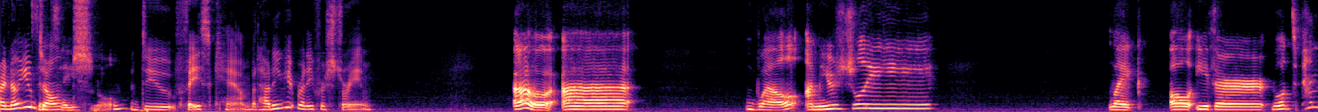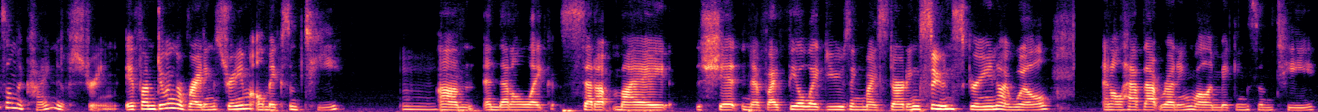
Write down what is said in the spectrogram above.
I know you don't do face cam, but how do you get ready for stream? Oh, uh well, I'm usually like I'll either well, it depends on the kind of stream. If I'm doing a writing stream, I'll make some tea. Mm. Um and then I'll like set up my shit and if I feel like using my starting soon screen, I will. And I'll have that running while I'm making some tea.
